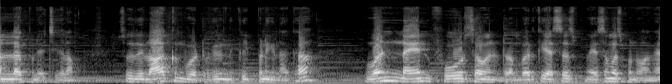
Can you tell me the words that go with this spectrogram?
அன்லாக் பண்ணி வச்சுக்கலாம். ஸோ இது லாக்குன்னு போட்டிருக்கு இந்த கிளிக் பண்ணிங்கனாக்கா ஒன் நைன் ஃபோர் செவன் நம்பருக்கு எஸ்எஸ் எஸ்எம்எஸ் பண்ணுவாங்க.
